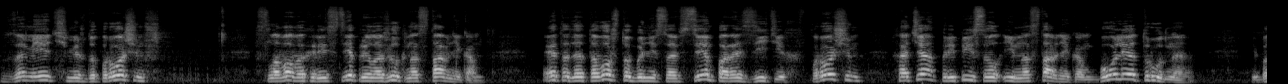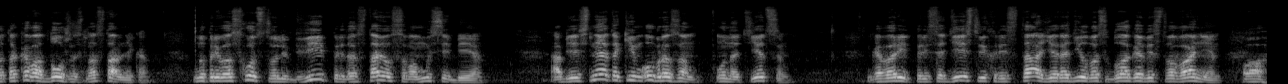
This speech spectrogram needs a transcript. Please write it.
заметь, между прочим, слова во Христе приложил к наставникам. Это для того, чтобы не совсем поразить их. Впрочем, хотя приписывал им наставникам более трудное, ибо такова должность наставника, но превосходство любви предоставил самому себе. Объясняя таким образом, он отец им, говорит, при содействии Христа я родил вас благовествованием, О,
